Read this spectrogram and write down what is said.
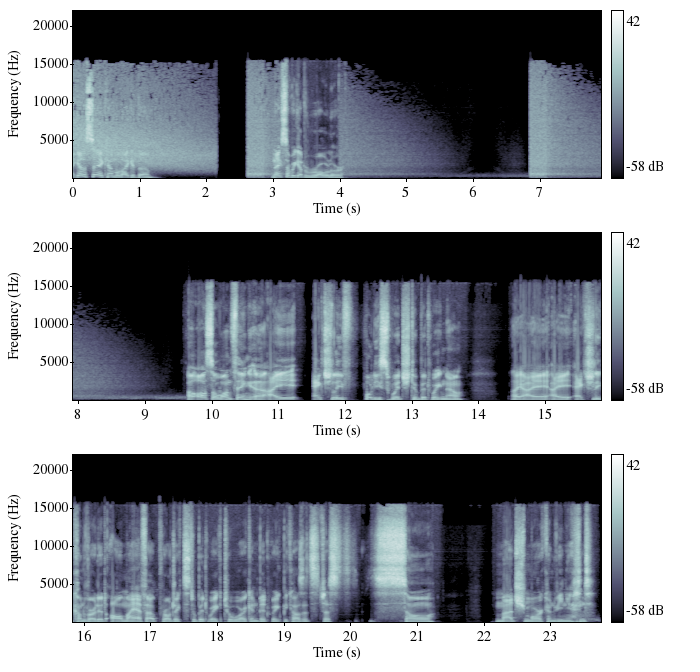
I gotta say, I kinda like it though. Next up, we got Roller. Oh, also one thing, uh, I actually fully switched to Bitwig now. Like I, I actually converted all my FL projects to Bitwig to work in Bitwig because it's just so much more convenient.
